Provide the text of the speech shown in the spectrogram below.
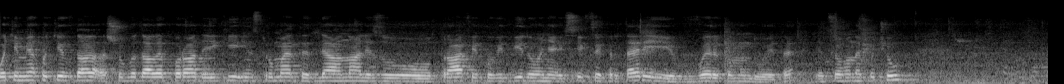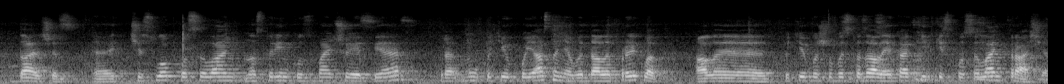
Потім я хотів, щоб ви дали поради, які інструменти для аналізу трафіку, відвідування і всіх цих критеріїв ви рекомендуєте. Я цього не почув. Далі. Е, Число посилань на сторінку зменшує PR. Ну, хотів пояснення, ви дали приклад, але хотів би, щоб ви сказали, яка кількість посилань краща.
